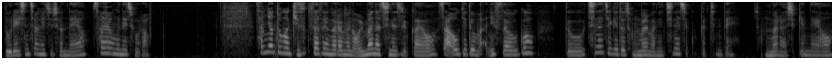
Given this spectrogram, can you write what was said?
노래 신청해 주셨네요. 서영은의 졸업. 3년 동안 기숙사 생활하면 얼마나 친해질까요? 싸우기도 많이 싸우고 또 친해지기도 정말 많이 친해질 것 같은데 정말 아쉽겠네요.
